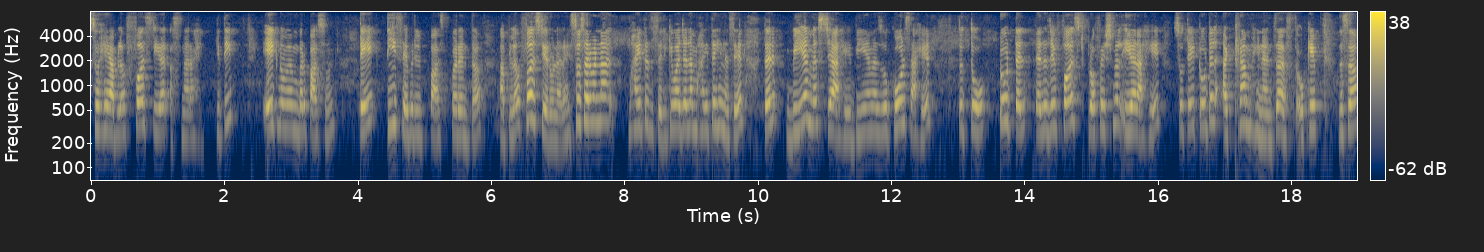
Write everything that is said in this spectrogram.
सो हे आपलं फर्स्ट इयर असणार आहे. किती? एक नोव्हेंबरपासून ते तीस एप्रिल पासपर्यंत आपलं फर्स्ट इयर होणार आहे. सो सर्वांना माहीतच असेल किंवा ज्याला माहीतही नसेल तर बी एम एस जे आहे बी एम एस जो कोर्स आहे तर तो टोटल त्याचं जे फर्स्ट प्रोफेशनल इयर आहे सो ते टोटल अठरा महिन्यांचं असतं ओके जसं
